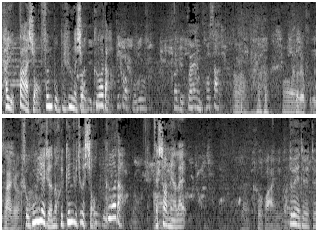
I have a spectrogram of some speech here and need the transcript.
它有大小分布不均的小疙瘩。这个葫芦刻的观音菩萨。啊，刻的菩萨是吧？手工业者呢会根据这个小疙瘩，在上面来来刻画一个。对对对。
